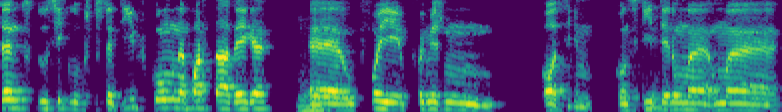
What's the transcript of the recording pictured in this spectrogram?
tanto do ciclo vegetativo como na parte da adega, uhum. o, que foi, o que foi mesmo ótimo consegui Sim. ter uma, uma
